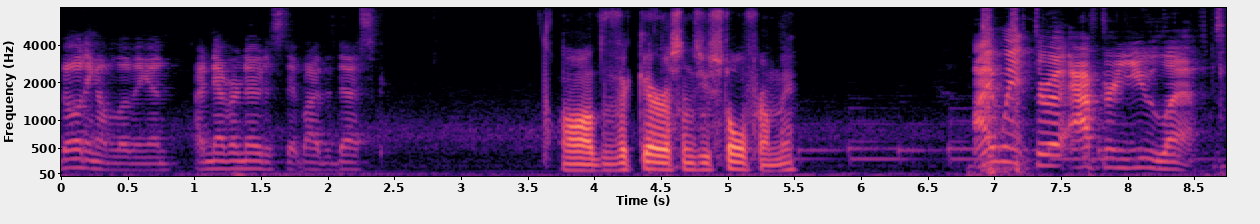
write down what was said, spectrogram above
building I'm living in. I never noticed it by the desk. Oh, the Vic Garrisons you stole from me. I went through it after you left.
